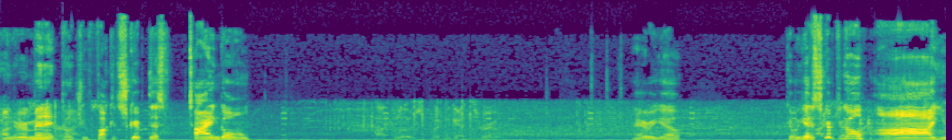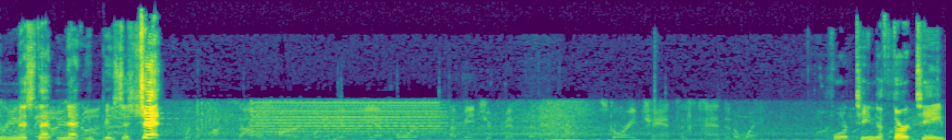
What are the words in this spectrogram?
Under a minute, don't you fucking script this tying goal. There we go. Can we get a scripted goal? Ah, you missed that net, you piece of shit! 14 to 13.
